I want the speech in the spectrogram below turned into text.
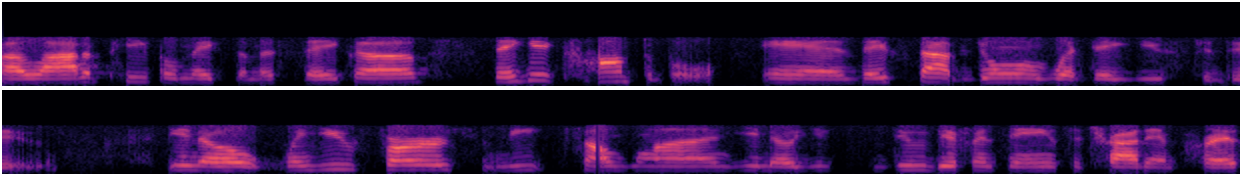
a lot of people make the mistake of, they get comfortable and they stop doing what they used to do you know, when you first meet someone, you know, you do different things to try to impress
